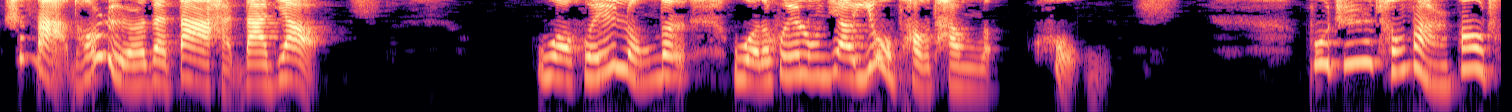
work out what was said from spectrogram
是哪头驴儿在大喊大叫？我回笼的，我的回笼觉又泡汤了。可恶！不知从哪儿冒出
